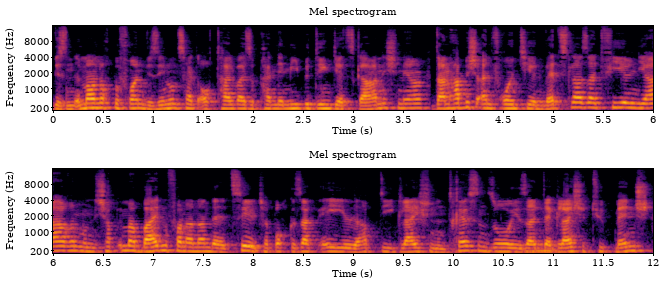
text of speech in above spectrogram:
Wir sind immer noch befreundet, wir sehen uns halt auch teilweise pandemiebedingt jetzt gar nicht mehr. Dann habe ich einen Freund hier in Wetzlar seit vielen Jahren und ich habe immer beiden voneinander erzählt. Ich habe auch gesagt, ey, ihr habt die gleichen Interessen, so, ihr seid der gleiche Typ Mensch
